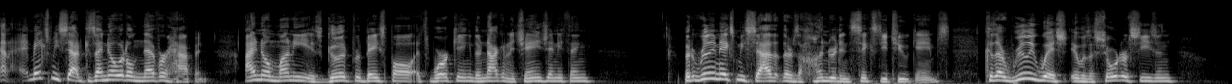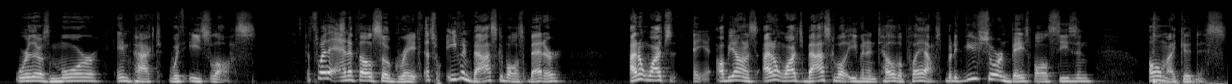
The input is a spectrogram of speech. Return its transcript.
And it makes me sad because I know it'll never happen. I know money is good for baseball, it's working, they're not going to change anything. But it really makes me sad that there's 162 games because I really wish it was a shorter season where there was more impact with each loss. That's why the NFL is so great. That's why even basketball is better. I don't watch. I'll be honest. I don't watch basketball even until the playoffs. But if you shorten baseball season, oh my goodness,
